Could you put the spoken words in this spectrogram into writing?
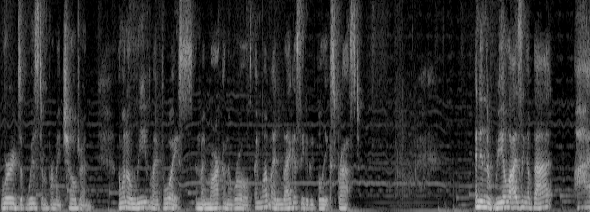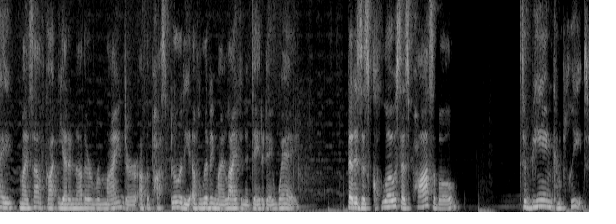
words of wisdom for my children. I want to leave my voice and my mark on the world. I want my legacy to be fully expressed. And in the realizing of that, I myself got yet another reminder of the possibility of living my life in a day to day way that is as close as possible to being complete,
